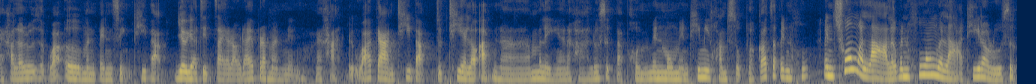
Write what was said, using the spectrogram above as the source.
นะคะ แล้วรู้สึกว่าเออมันเป็นสิ่งที่แบบเยียวยาจิตใจเราได้ประมาณหนึ่งนะคะ หรือว่าการที่แบบจุดเทียนแล้วอาบน้ำอะไรเงี้ยนะคะ รู้สึกแบบคนเป็นโมเมนต์ที่มีความสุขแล้วก็จะเป็นเป็นช่วงเวลาแล้วเป็นห่วงเวลาที่เรารู้สึก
